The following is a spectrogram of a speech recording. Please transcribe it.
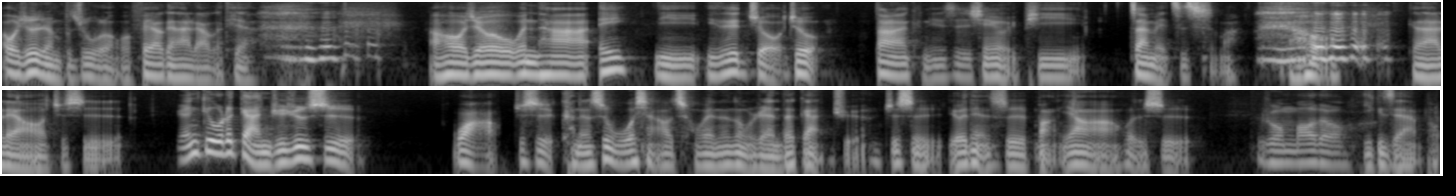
啊，我就忍不住了，我非要跟他聊个天。然后我就问他，哎，你你这酒就当然肯定是先有一批赞美之词嘛，然后跟他聊，就是人给我的感觉就是，哇，就是可能是我想要成为那种人的感觉，就是有点是榜样啊，或者是 role model，example。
